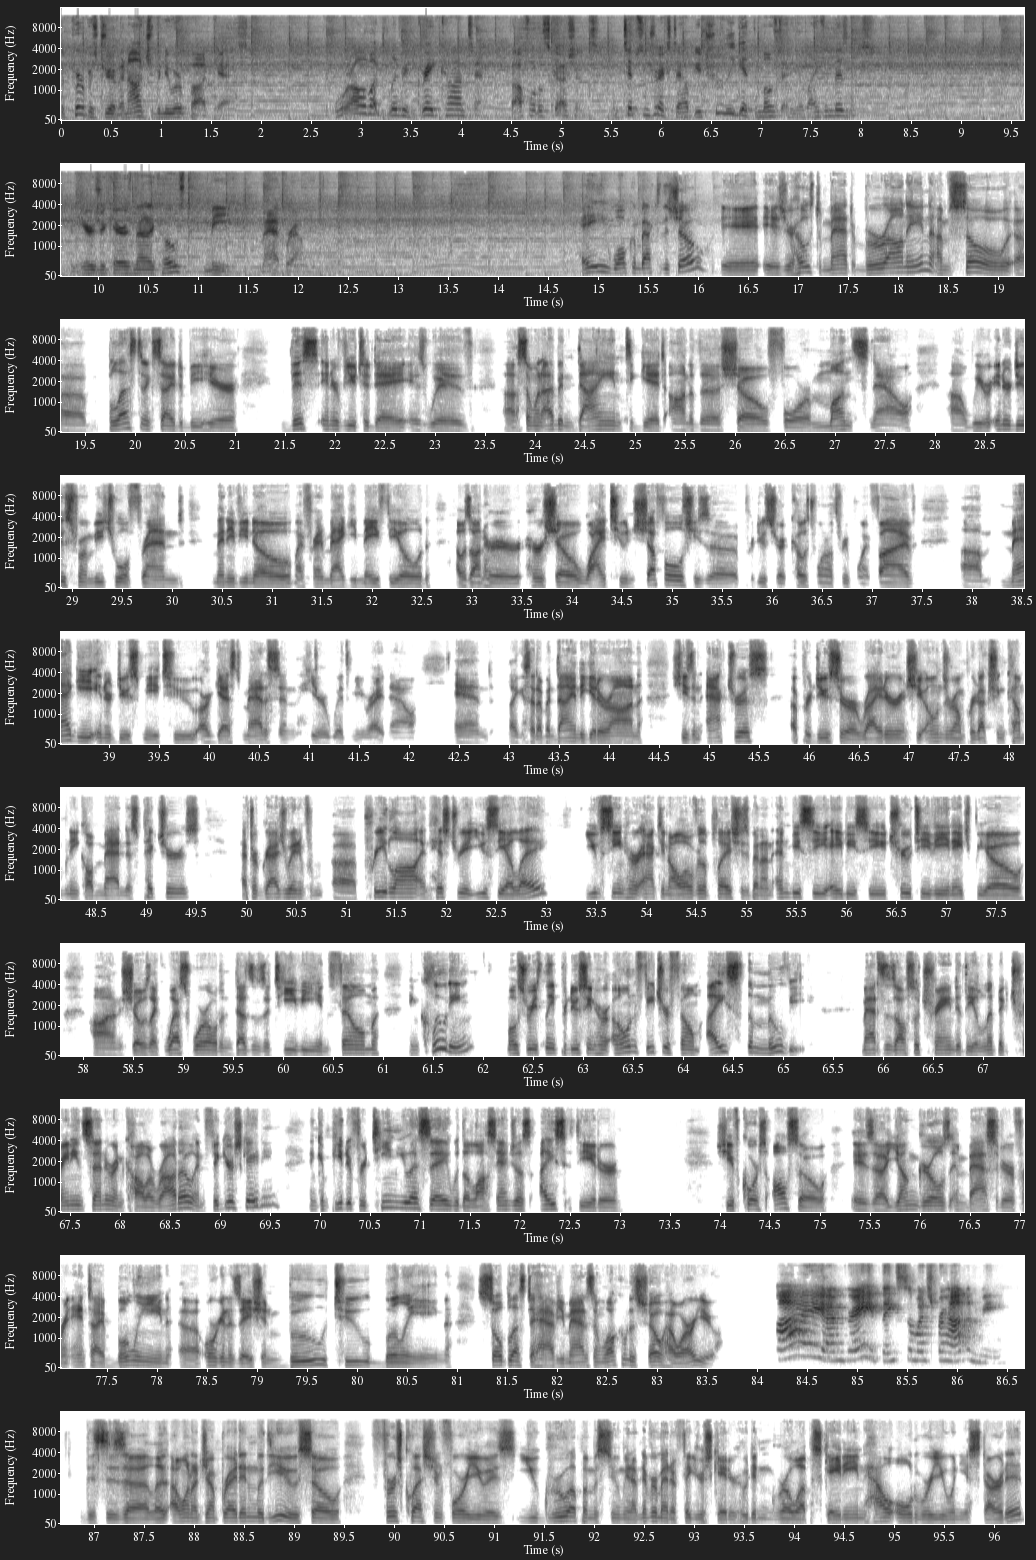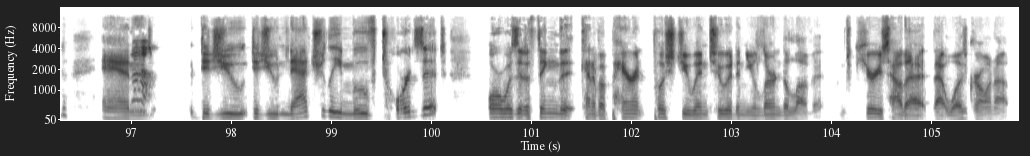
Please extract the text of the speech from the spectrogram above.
the Purpose Driven Entrepreneur Podcast. We're all about delivering great content, thoughtful discussions, and tips and tricks to help you truly get the most out of your life and business. And here's your charismatic host, me, Matt Brauning. Hey, welcome back to the show. It is your host, Matt Brauning. I'm so uh, blessed and excited to be here. This interview today is with uh, someone I've been dying to get onto the show for months now. Uh, we were introduced from a mutual friend. Many of you know my friend Maggie Mayfield. I was on her her show Y Tune Shuffle. She's a producer at Coast 103.5. Um, Maggie introduced me to our guest Maddison here with me right now. And like I said, I've been dying to get her on. She's an actress, a producer, a writer, and she owns her own production company called Maddness Pictures. After graduating from uh, pre law and history at UCLA, You've seen her acting all over the place. She's been on NBC, ABC, Tru TV, and HBO on shows like Westworld and dozens of TV and film, including most recently producing her own feature film, Ice the Movie. Maddison's also trained at the Olympic Training Center in Colorado in figure skating and competed for Team USA with the Los Angeles Ice Theater she, of course, also is a young girls ambassador for an anti bullying uh, organization, Boo2Bullying. So blessed to have you, Maddison. Welcome to the show. How are you? Hi, I'm great. Thanks so much for having me. This is, uh, I want to jump right in with you. So, first question for you is you grew up, I'm assuming, I've never met a figure skater who didn't grow up skating. How old were you when you started? And yeah. did you did you naturally move towards it or was it a thing that kind of a parent pushed you into it and you learned to love it? I'm curious how that that was growing up.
